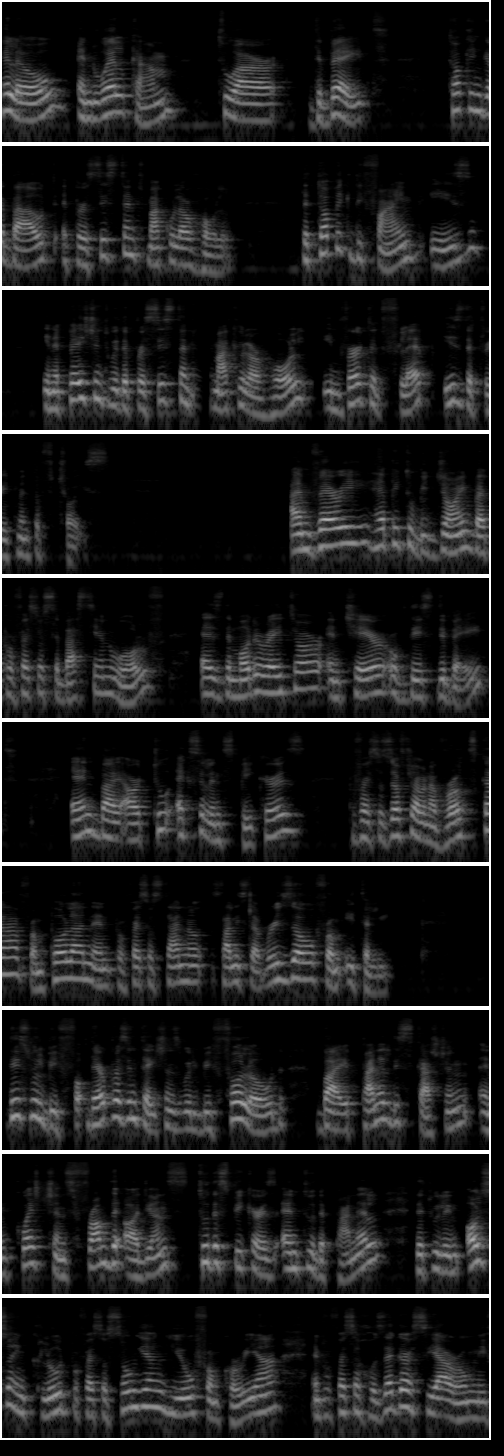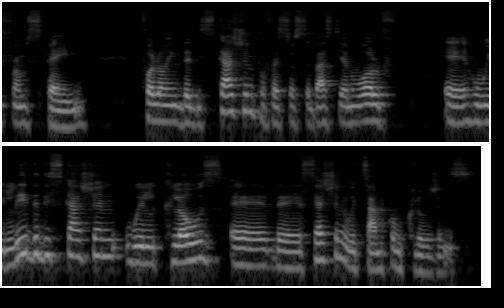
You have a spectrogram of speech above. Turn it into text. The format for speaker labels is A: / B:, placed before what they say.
A: Hello and welcome to our debate talking about a persistent macular hole. The topic defined is in a patient with a persistent macular hole, inverted flap is the treatment of choice. I'm very happy to be joined by Professor Sebastian Wolf as the moderator and chair of this debate, and by our two excellent speakers, Professor Zofia Nawrocka from Poland and Professor Stano, Stanislao Rizzo from Italy. This will be their presentations will be followed by a panel discussion and questions from the audience to the speakers and to the panel that will also include Professor Seung Young Yu from Korea and Professor Jose Garcia Arumí from Spain. Following the discussion, Professor Sebastian Wolf who will lead the discussion, will close uh, the session with some conclusions.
